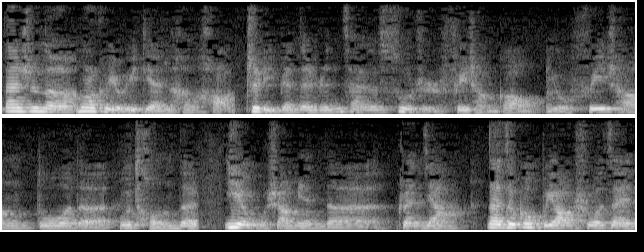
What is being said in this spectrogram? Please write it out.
但是呢，默克有一点很好，这里边的人才的素质非常高，有非常多的不同的业务上面的专家，那就更不要说在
